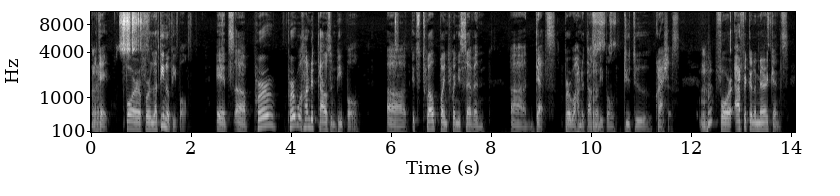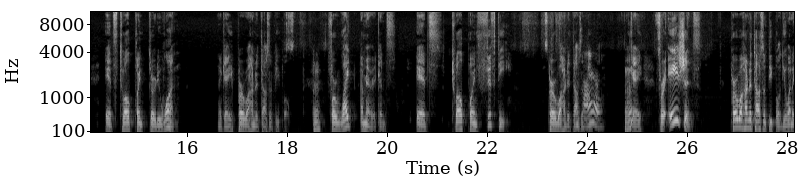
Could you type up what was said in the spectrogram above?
Okay, for for Latino people, it's uh per per 100,000 people, uh, it's 12.27 uh, deaths per 100,000 people due to crashes. Mhm. For African Americans, it's 12.31, okay, per 100,000 people. Mhm. For white Americans, it's 12.50 per 100,000 That's higher. people. Okay. For Asians, per 100,000 people, do you want to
